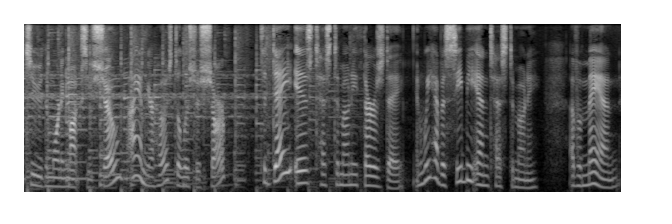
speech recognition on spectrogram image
to the Morning Moxie Show. I am your host, Alicia Sharp. Today is Testimony Thursday, and we have a CBN testimony of a man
